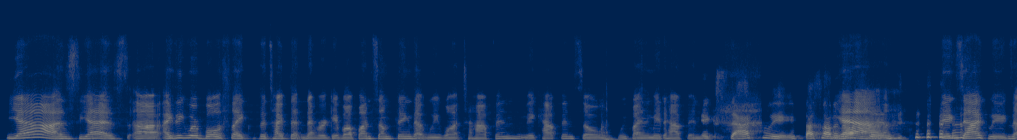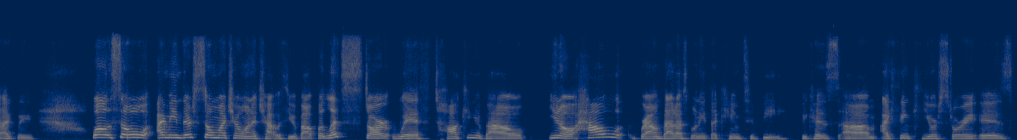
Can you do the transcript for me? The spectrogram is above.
Yes, yes. Uh, I think we're both like the type that never give up on something that we want to happen, make happen. So we finally made it happen. Exactly. That's not an yeah. option. exactly, exactly. Well, so I mean, there's so much I want to chat with you about, but let's start with talking about, you know, how Brown Badass Bonita came to be, because um, I think your story is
